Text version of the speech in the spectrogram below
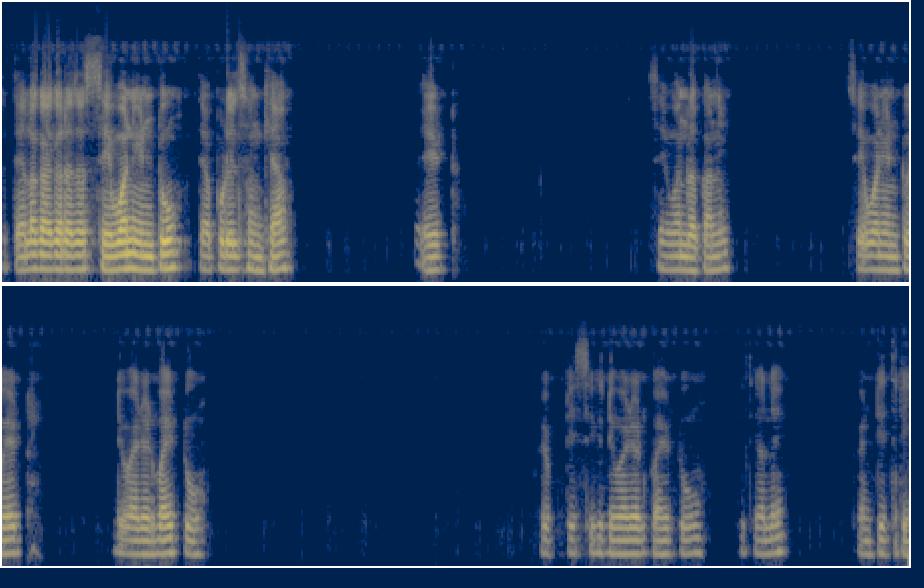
तर त्याला काय करायचं? सेवन इंटू त्या पुढील संख्या एट सेवन रकाने seven into eight divided by two fifty six divided by two किती आले? Twenty three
